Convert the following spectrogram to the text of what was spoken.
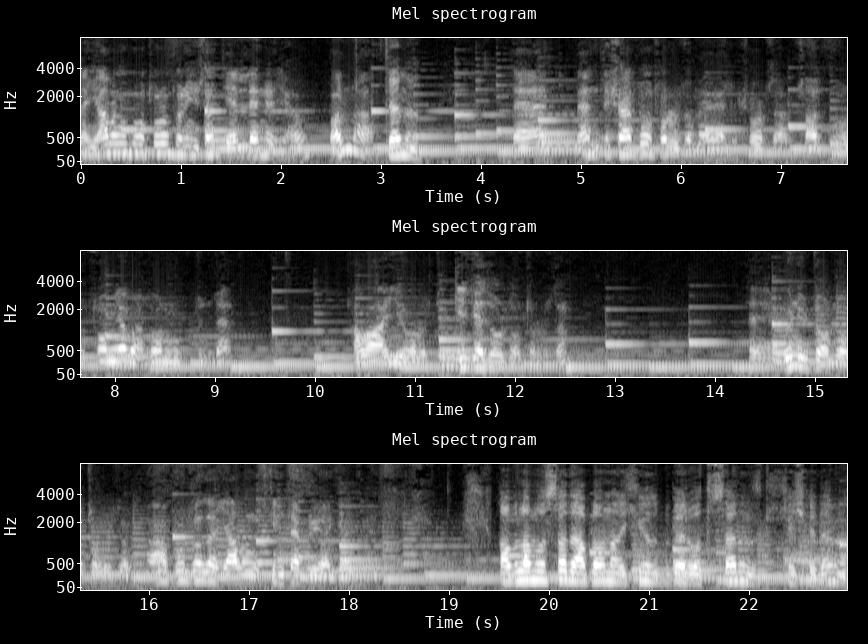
Lan yalnız oturursun insan delilenir ya. Vallahi. Değil mi? Ee, ben dışarıda otururdum evvel. Şurada somya vardı onun üstünde. Hava iyi olurdu. Gece de orada otururdum. Gündüz de orada otururdum. Ha, burada da yalnız kimse buraya gelmez. Ablam olsa da ablamla ikiniz böyle otursaydınız keşke değil mi?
